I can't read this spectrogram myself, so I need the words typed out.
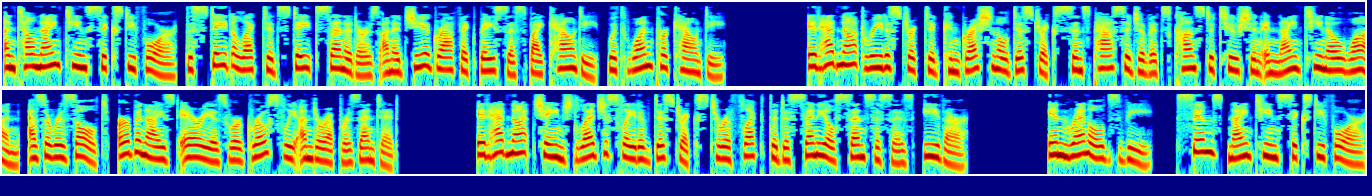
Until 1964, the state elected state senators on a geographic basis by county, with one per county. It had not redistricted congressional districts since passage of its constitution in 1901, as a result, urbanized areas were grossly underrepresented. It had not changed legislative districts to reflect the decennial censuses, either. In Reynolds v. Sims 1964,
